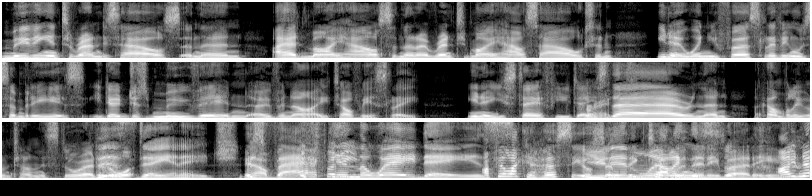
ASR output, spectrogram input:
moving into Randy's house, and then I had my house, and then I rented my house out. And, you know, when you're first living with somebody, it's you don't just move in overnight, obviously. You know, you stay a few days Correct. there, and then I can't believe I'm telling this story. I don't know this what. day and age. It's now, fu- back it's funny. in the way days, I feel like a hussy or You something didn't live telling with this sto- anybody. I know.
